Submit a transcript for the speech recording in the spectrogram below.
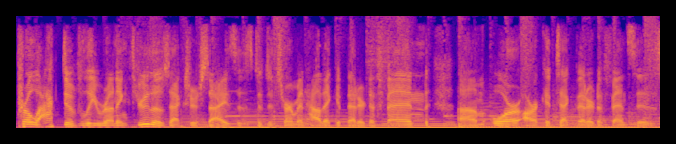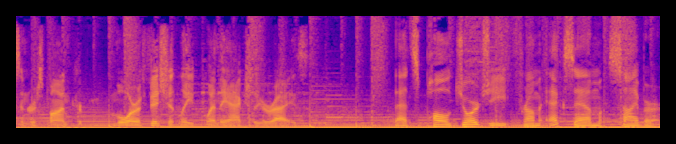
proactively running through those exercises to determine how they could better defend um, or architect better defenses and respond more efficiently when they actually arise. That's Paul Giorgi from XM Cyber.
